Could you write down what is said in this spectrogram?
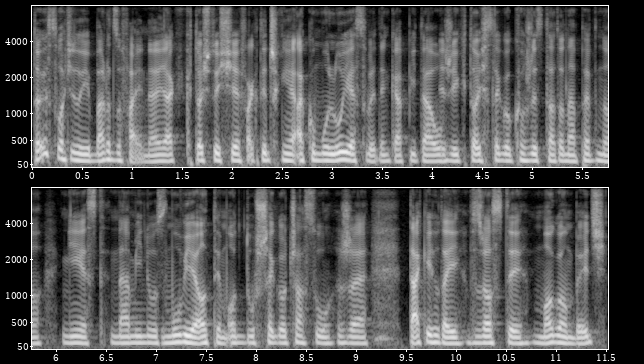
to jest słuchajcie tutaj bardzo fajne. Jak ktoś tutaj się faktycznie akumuluje sobie ten kapitał, jeżeli ktoś z tego korzysta, to na pewno nie jest na minus. Mówię o tym od dłuższego czasu, że takie tutaj wzrosty mogą być.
